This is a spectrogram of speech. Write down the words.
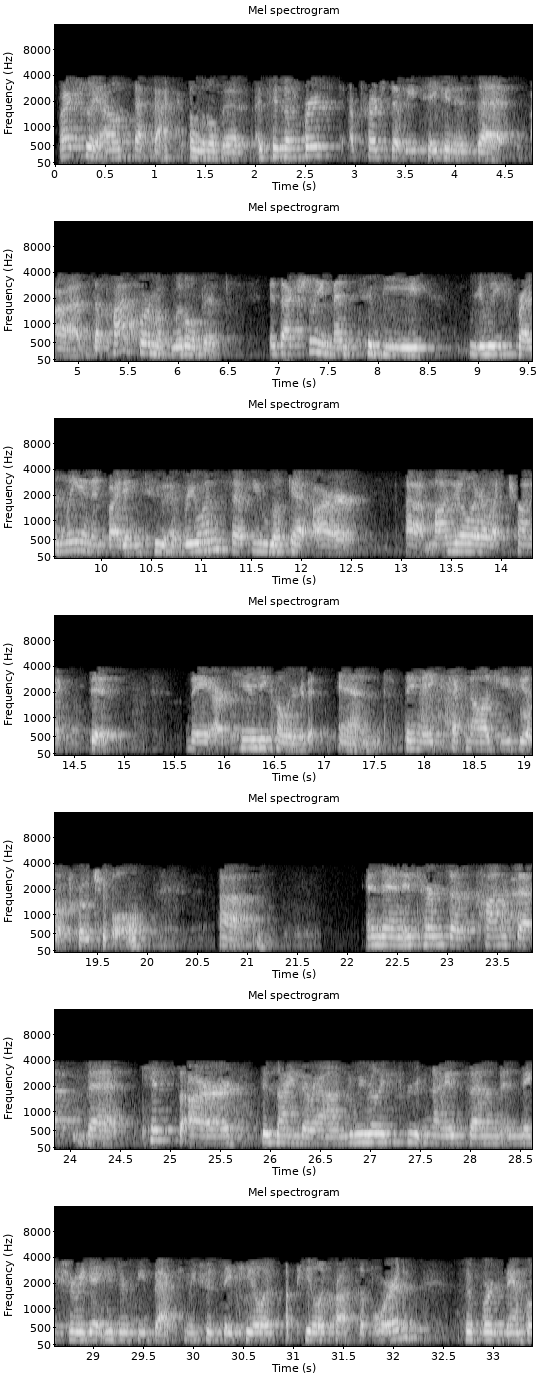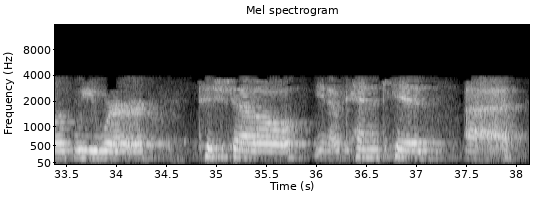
well, actually, I'll step back a little bit. I'd say the first approach that we've taken is that uh, the platform of Little Bits is actually meant to be really friendly and inviting to everyone. So if you look at our uh, modular electronic bits, they are candy colored and they make technology feel approachable. Um, and then in terms of concepts that kits are designed around, we really scrutinize them and make sure we get user feedback to make sure that they appeal, appeal across the board. So for example, if we were to show, you know, 10 kids uh,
